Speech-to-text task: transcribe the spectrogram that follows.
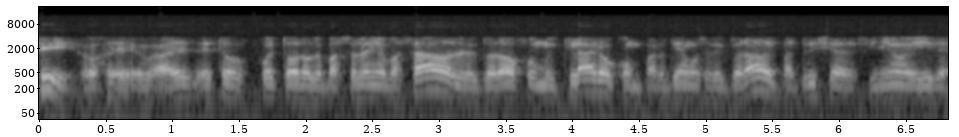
sí, esto fue todo lo que pasó el año pasado, el electorado fue muy claro, compartíamos el electorado y Patricia definió ir a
